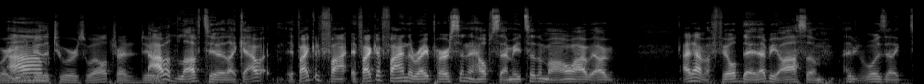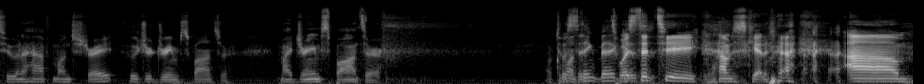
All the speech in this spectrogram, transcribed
are you gonna do Um, the tour as well? Try to do. I would love to. Like, I would, if I could find if I could find the right person and help send me to them all, I, I, I'd have a field day. That'd be awesome. I, what was it like two and a half months straight? Who's your dream sponsor? My dream sponsor. Oh, come Twisted, on, think big. Twisted This Tea. I'm just kidding. um,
